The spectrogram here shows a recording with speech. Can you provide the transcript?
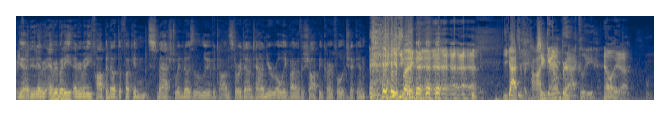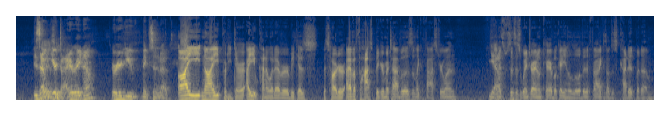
Yeah, dude. Every, everybody, everybody popping out the fucking smashed windows of the Louis Vuitton store downtown. You're rolling by with a shopping cart full of chicken. it's like you guys are retarded. Chicken man. and broccoli. Hell yeah. Is that Yeah, your it- diet right now? Or are you mixing it up? Oh, I eat no, I eat pretty dirt. I eat kind of whatever because it's harder. I have a fast, bigger metabolism, like a faster one. And Yeah. it's, since it's winter, I don't care about getting a little bit of fat because I'll just cut it. But um,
